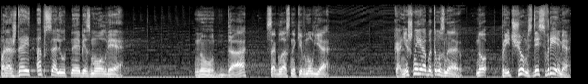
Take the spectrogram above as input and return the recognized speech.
порождает абсолютное безмолвие. «Ну да», — согласно кивнул я. «Конечно, я об этом знаю, но при чем здесь время?»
